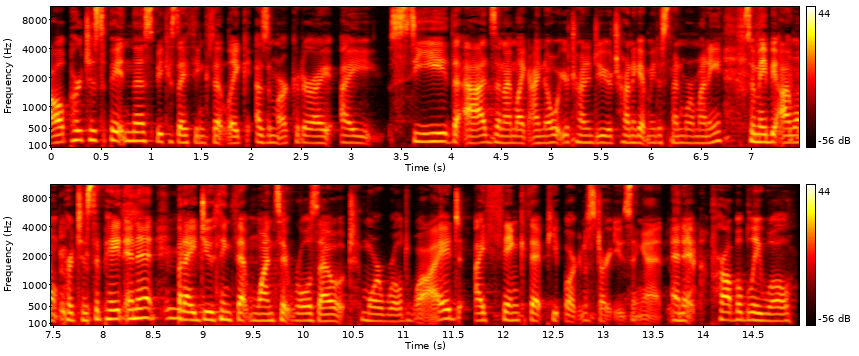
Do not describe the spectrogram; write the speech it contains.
I'll participate in this because I think that like as a marketer, I, I see the ads and I'm like, I know what you're trying to do. You're trying to get me to spend more money. So maybe I won't participate in it. But I do think that once it rolls out more worldwide, I think that people are going to start using it and yeah. it probably will,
